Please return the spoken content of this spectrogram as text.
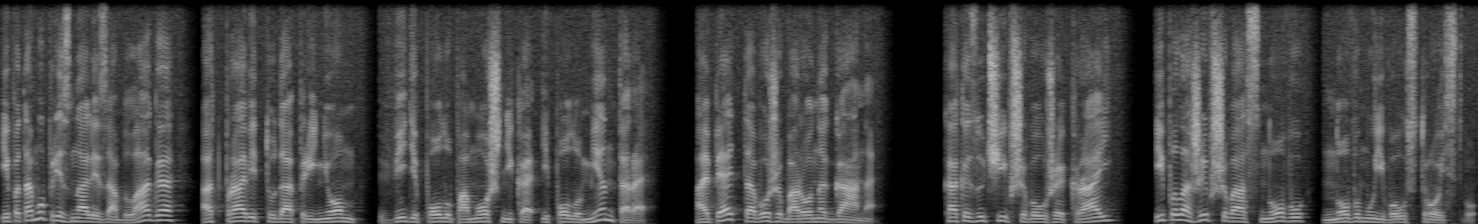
и потому признали за благо отправить туда при нем в виде полупомощника и полументора опять того же барона Гана, как изучившего уже край и положившего основу новому его устройству.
